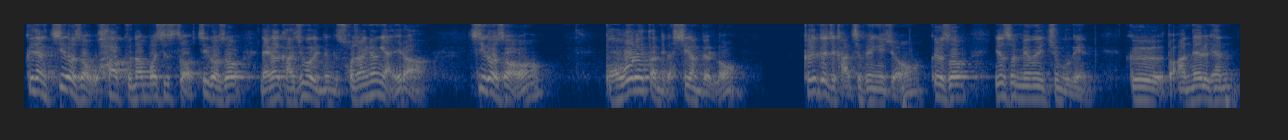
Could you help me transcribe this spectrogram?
그냥 찍어서 와 군함 멋있어 찍어서 내가 가지고 있는 그 소장용이 아니라 찍어서 보고를 했답니다. 시간별로. 그러니까 이제 간첩행위죠. 그래서 여섯 명의 중국인 그 또 안내를 한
